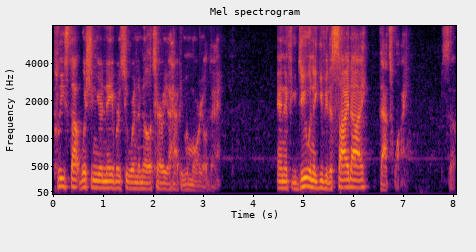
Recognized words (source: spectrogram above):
please stop wishing your neighbors who were in the military a happy Memorial Day. And if you do and they give you the side eye, that's why. So,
